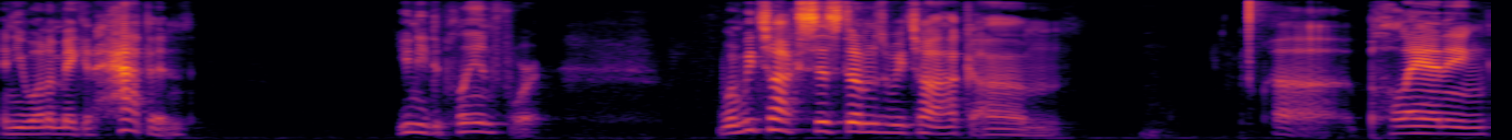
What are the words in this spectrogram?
and you want to make it happen, you need to plan for it. When we talk systems, we talk um, uh, planning,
